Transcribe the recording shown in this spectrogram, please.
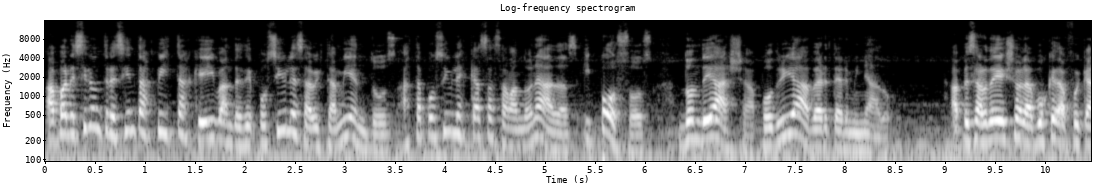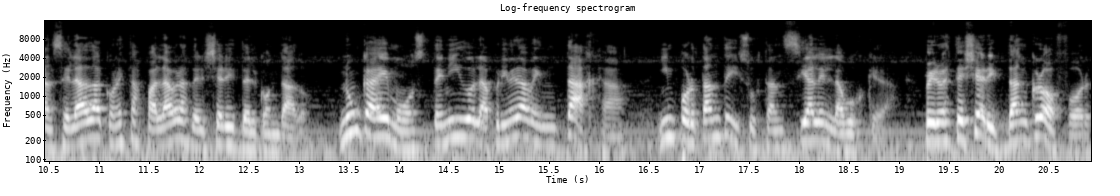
aparecieron 300 pistas que iban desde posibles avistamientos hasta posibles casas abandonadas y pozos donde Aya podría haber terminado. A pesar de ello, la búsqueda fue cancelada con estas palabras del sheriff del condado. Nunca hemos tenido la primera ventaja importante y sustancial en la búsqueda. Pero este sheriff, Dan Crawford,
